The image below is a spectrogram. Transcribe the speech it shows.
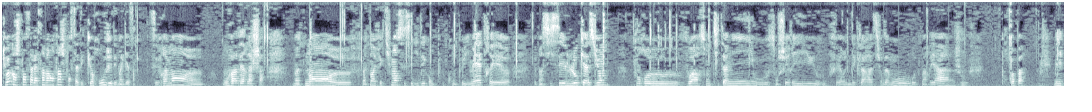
Tu vois, quand je pense à la Saint-Valentin, je pense à des cœurs rouges et des magasins. C'est vraiment. euh, on va vers l'achat. Maintenant, euh, maintenant effectivement, c'est l'idée qu'on qu'on peut y mettre. Et, euh, eh ben, si c'est l'occasion pour euh, voir son petit ami ou son chéri, ou faire une déclaration d'amour ou de mariage, ou... pourquoi pas. Mais,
